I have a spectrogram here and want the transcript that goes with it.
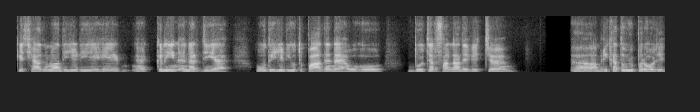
ਕਿ ਸ਼ਾਇਦ ਉਹਨਾਂ ਦੀ ਜਿਹੜੀ ਇਹ ਕਲੀਨ એનર્ਜੀ ਹੈ, ਉਹਦੀ ਜਿਹੜੀ ਉਤਪਾਦਨ ਹੈ, ਉਹ 2-4 ਸਾਲਾਂ ਦੇ ਵਿੱਚ ਅਮਰੀਕਾ ਤੋਂ ਵੀ ਉੱਪਰ ਹੋ ਜੇ।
